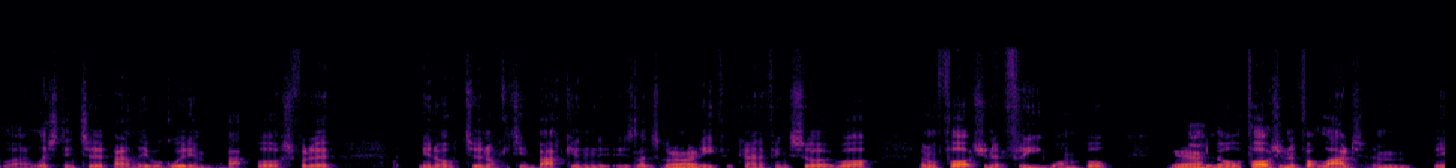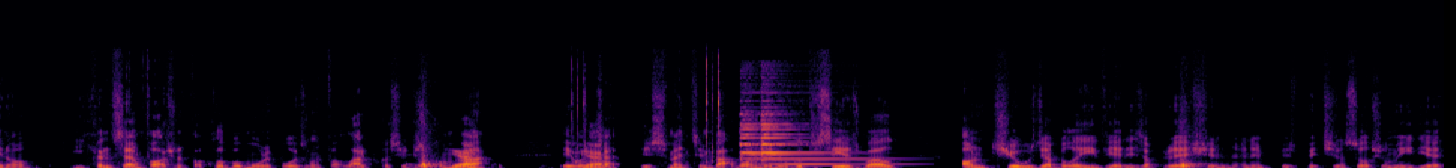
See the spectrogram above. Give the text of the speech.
uh, listening to. Apparently, we're going in back post for a, you know, to knock it in back, and his legs going right. underneath and kind of thing. So it was an unfortunate freak one, but yeah, you know, unfortunate for lad, and you know, you can say unfortunate for club, but more importantly for lad because you just come yeah. back. He was yeah. he's cementing back one, and it was good to see as well. On Tuesday, I believe he had his operation, and his pictures on social media.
